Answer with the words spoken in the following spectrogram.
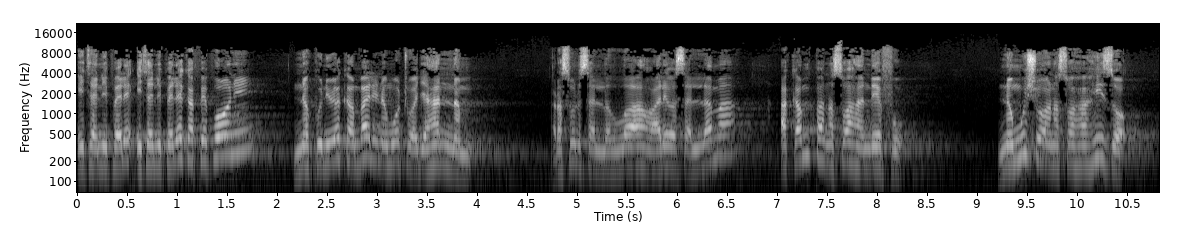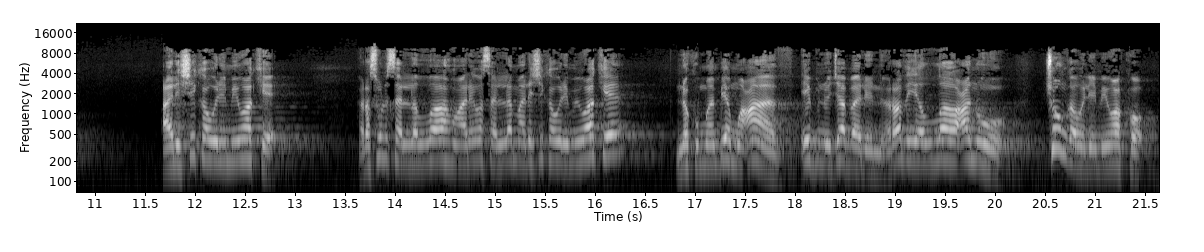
itanipeleka, itanipeleka peponi na kuniweka mbali na moto wa jahannam? Rasul sallallahu alaihi wasallama akampa naswaha ndefu. Na mwisho wa naswaha hizo alishika ulimi wake. Rasul sallallahu alaihi wasallama alishika ulimi wake na kumwambia Muadh ibn Jabal radhiyallahu anhu chunga ulimi wako.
